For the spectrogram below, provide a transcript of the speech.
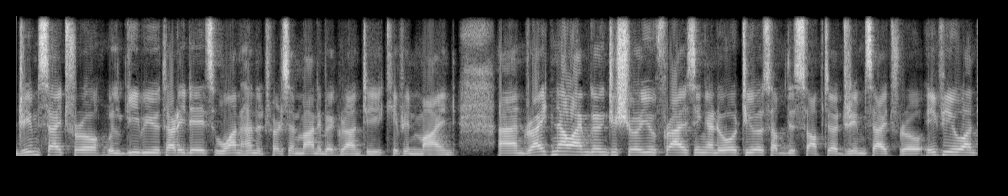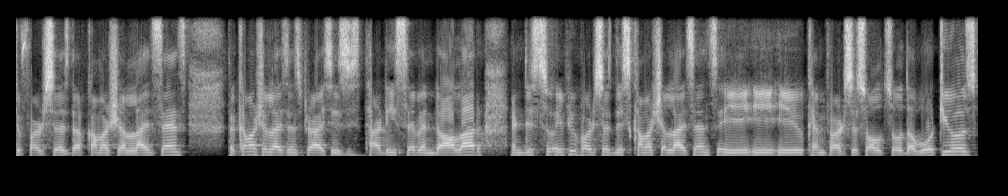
DreamSite Pro will give you 30 days 100% money back guarantee. Keep in mind. And right now i'm going to show you pricing and otos of this software DreamSite Pro. If you want to purchase the commercial license the commercial license price is 37 dollar. And this if you purchase this commercial license you can purchase also the otos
